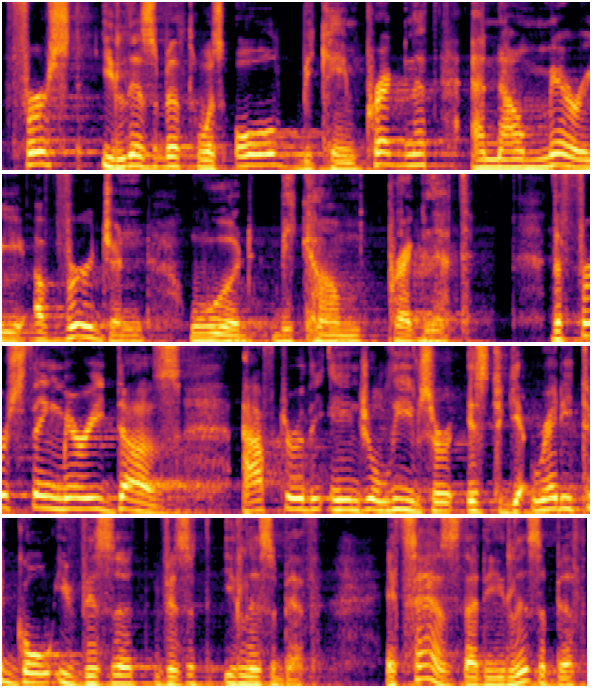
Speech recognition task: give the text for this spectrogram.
First, Elizabeth was old, became pregnant, and now Mary, a virgin, would become pregnant. The first thing Mary does after the angel leaves her is to get ready to go visit, visit Elizabeth. It says that Elizabeth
